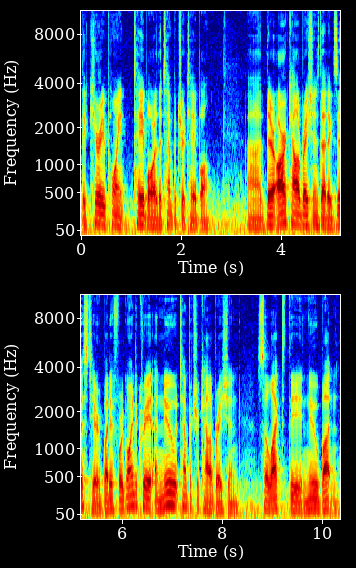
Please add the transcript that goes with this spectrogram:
the Curie point table or the temperature table. Uh, there are calibrations that exist here, but if we're going to create a new temperature calibration, select the New button.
